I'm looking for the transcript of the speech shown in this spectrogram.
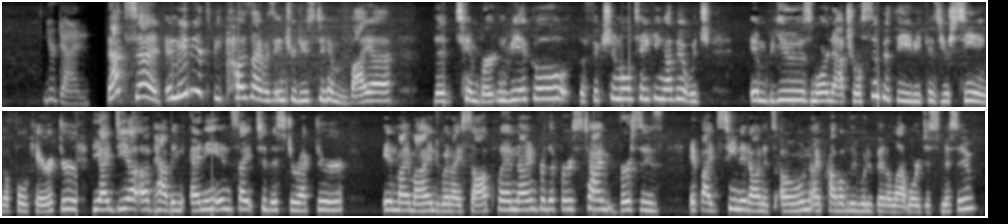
you're done. That said, and maybe it's because I was introduced to him via the Tim Burton vehicle, the fictional taking of it, which imbues more natural sympathy because you're seeing a full character. The idea of having any insight to this director in my mind when I saw Plan 9 for the first time versus if I'd seen it on its own, I probably would have been a lot more dismissive.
